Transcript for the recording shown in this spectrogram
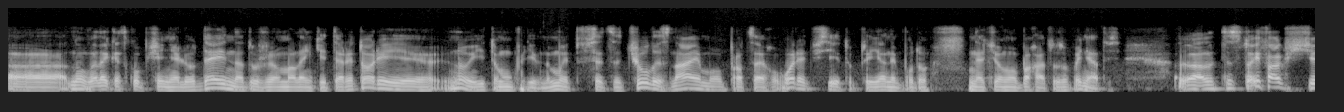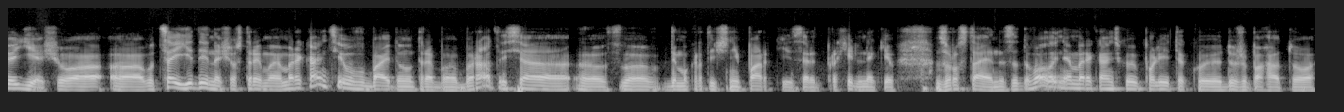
е, Ну, велике скупчення людей на дуже маленькій території, ну і тому подібне. Ми все це чули, знаємо, про це говорять всі. Тобто я не буду на цьому багато зупинятися. Але це той факт, що є, що це єдине, що стримує американців. Байдену треба обиратися е, в демократичній партії серед прихильників. Зростає незадоволення американською політикою. Дуже багато,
